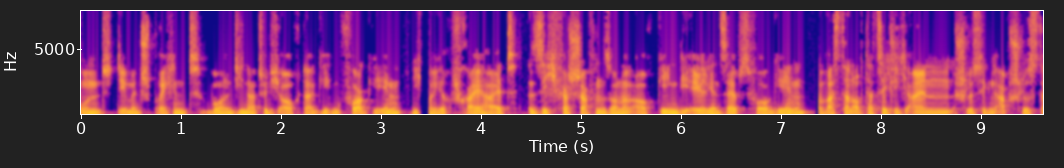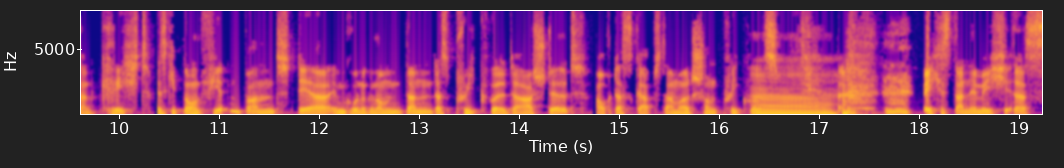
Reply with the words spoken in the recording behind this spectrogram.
Und dementsprechend wollen die natürlich auch dagegen vorgehen. Nicht nur ihre Freiheit sich verschaffen, sondern auch gegen die Aliens selbst vorgehen. Was dann auch tatsächlich einen schlüssigen Abschluss dann kriegt. Es gibt noch einen vierten Band, der im Grunde genommen dann das Prequel darstellt. Auch das gab es damals schon, Prequels. Ah. Welches dann nämlich das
